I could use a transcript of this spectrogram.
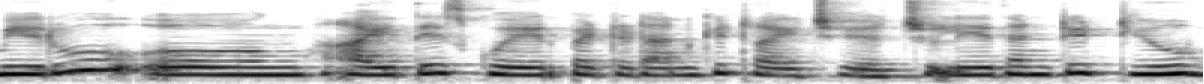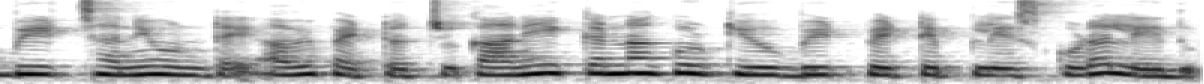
మీరు అయితే స్క్వేర్ పెట్టడానికి ట్రై చేయొచ్చు. లేదంటే ట్యూబ్ బీట్స్ అని ఉంటాయి. అవి పెట్టొచ్చు. కానీ ఇక్కడ నాకు ట్యూబ్ బీట్ పెట్టే ప్లేస్ కూడా లేదు.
